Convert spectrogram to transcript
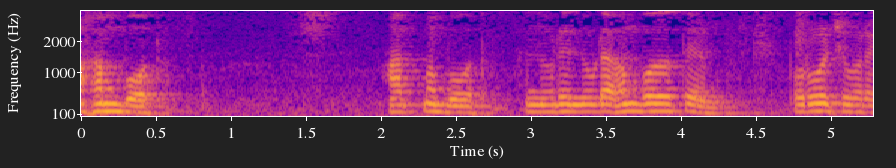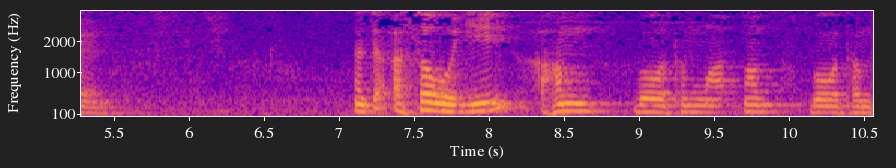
അഹംബോധം ആത്മബോധം എന്ന് പറയുന്ന ഇവിടെ അഹംബോധത്തെയാണ് പൂർവക്ഷി പറയുന്നത്. എന്നുവെച്ചാൽ അസൗ ഈ അഹംബോധം ആത്മബോധം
